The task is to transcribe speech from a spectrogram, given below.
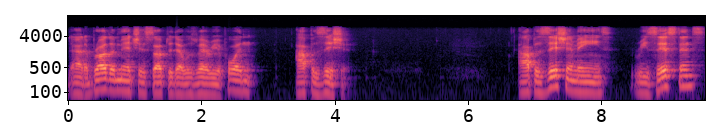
Now, the brother mentioned something that was very important opposition. Opposition means resistance,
